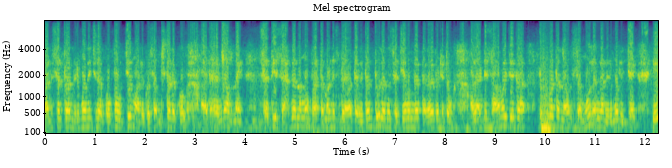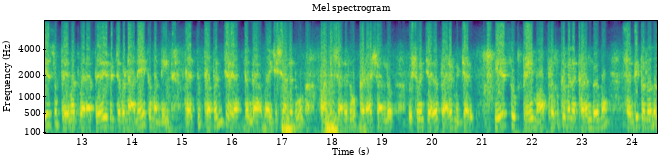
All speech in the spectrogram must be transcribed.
మనుషత్వం నిర్మూలించిన గొప్ప ఉద్యమాలకు సంస్థలకు ఆధారంగా ఉన్నాయి. సతీ సహగమనము భర్త మరణించిన తర్వాత వితంతువులను సజీవంగా తగలబెట్టడం అలాంటి సామాజిక రుగ్మతను సమూలంగా నిర్మూలించాయి. యేసు ప్రేమ ద్వారా ప్రేరేపించబడిన అనేక మంది ప్రతి ప్రపంచ వ్యాప్తంగా వైద్యశాలలు పాఠశాలలు కళాశాలలు విశ్వవిద్యాలయాలు ప్రారంభించారు. యేసు ప్రేమ ప్రముఖమైన కళల్లోనూ సంగీతంలోనూ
